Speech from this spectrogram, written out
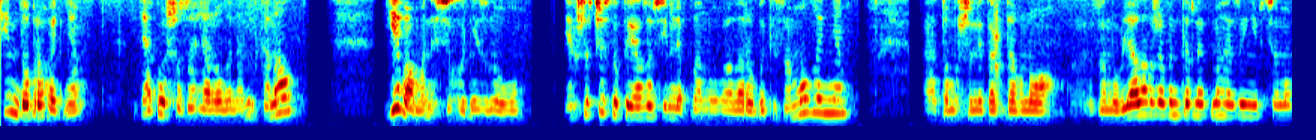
Всім доброго дня! Дякую, що заглянули на мій канал. Єва в мене сьогодні знову. Якщо чесно, то я зовсім не планувала робити замовлення, тому що не так давно замовляла вже в інтернет-магазині в цьому.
